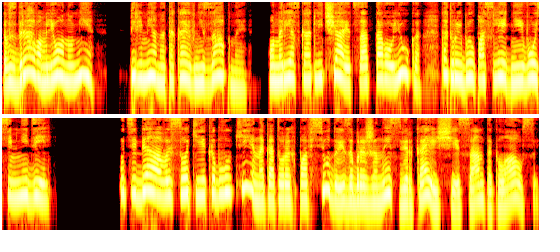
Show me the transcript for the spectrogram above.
в здравом ли он уме? Перемена такая внезапная, он резко отличается от того люка, который был последние восемь недель. У тебя высокие каблуки, на которых повсюду изображены сверкающие Санта-Клаусы.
